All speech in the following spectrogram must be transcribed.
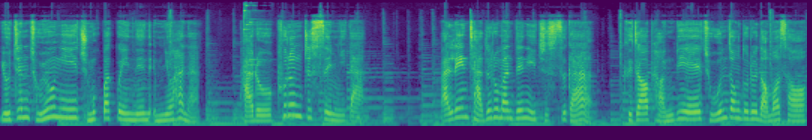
요즘 조용히 주목받고 있는 음료 하나. 바로 푸른 주스입니다. 말린 자두로 만든 이 주스가 그저 변비에 좋은 정도를 넘어서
